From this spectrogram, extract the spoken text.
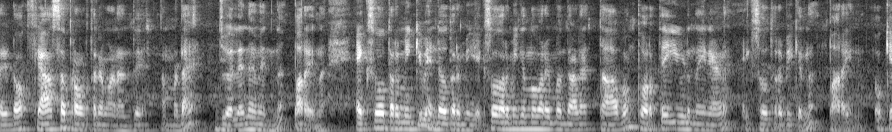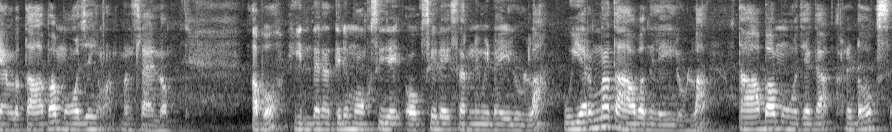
റിഡോക്സ് രാസപ്രവർത്തനമാണ് എന്ത്? നമ്മുടെ ജ്വലനമെന്ന് പറയുന്നത്. എക്സോതെർമിക്കും എൻഡോതെർമിക്കും എക്സോതെർമിക് എന്ന് പറയുമ്പോൾ എന്താണ്? താപം പുറത്തേക്ക് വിടുന്നതിനാണ് എക്സോതെർമിക് എന്ന് പറയുന്നത്. ഓക്കെ ആണല്ലോ. താപമോചകമാണ് മനസ്സിലായല്ലോ? അപ്പോൾ ഇന്ധനത്തിനും ഓക്സിജൈ ഓക്സിഡൈസറിനും ഇടയിലുള്ള ഉയർന്ന താപനിലയിലുള്ള താപമോചക റിഡോക്സ്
